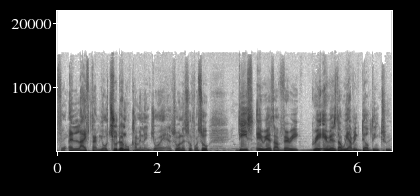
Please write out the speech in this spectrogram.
for a lifetime. Your children will come and enjoy it, and so on and so forth. So these areas are very gray areas that we haven't delved into,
